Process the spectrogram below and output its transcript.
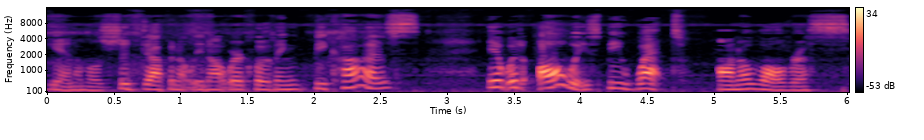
The animals should definitely not wear clothing because it would always be wet on a walrus.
